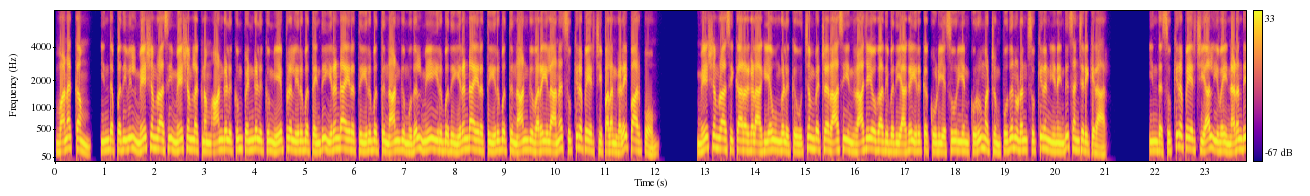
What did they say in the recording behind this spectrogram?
வணக்கம். இந்த பதிவில் மேஷம் ராசி மேஷம் லக்னம் ஆண்களுக்கும் பெண்களுக்கும் ஏப்ரல் 25 இரண்டாயிரத்து இருபத்து நான்கு முதல் மே 20 இரண்டாயிரத்து இருபத்து நான்கு வரையிலான சுக்கிரபெயர்ச்சி பலன்களை பார்ப்போம். மேஷம் ராசிக்காரர்களாகிய உங்களுக்கு உச்சம் பெற்ற ராசியின் ராஜயோகாதிபதியாக இருக்கக்கூடிய சூரியன் குரு மற்றும் புதனுடன் சுக்கிரன் இணைந்து சஞ்சரிக்கிறார். இந்த சுக்கிர பெயர்ச்சியால் இவை நடந்தே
